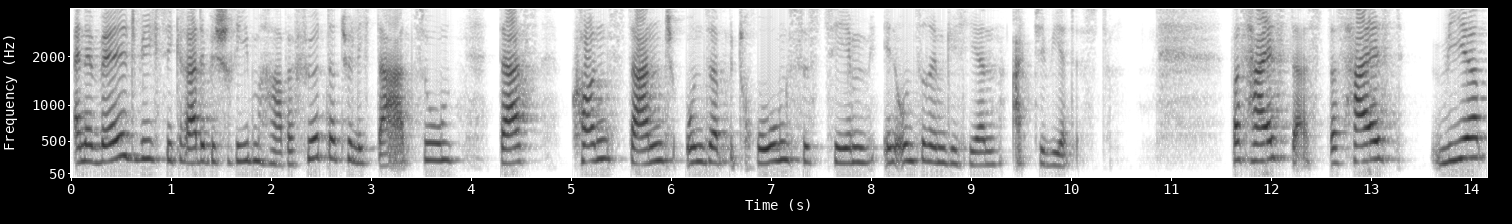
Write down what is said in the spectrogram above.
eine Welt, wie ich sie gerade beschrieben habe, führt natürlich dazu, dass konstant unser Bedrohungssystem in unserem Gehirn aktiviert ist. Was heißt das? Das heißt, wir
